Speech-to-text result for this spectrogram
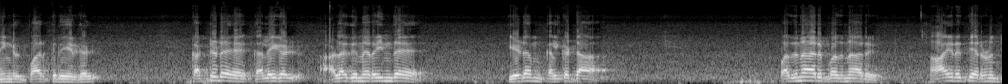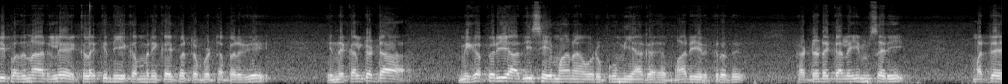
நீங்கள் பார்க்கிறீர்கள். கட்டிட கலைகள் அழகு நிறைந்த இடம் கல்கட்டா. பதினாறு பதினாறு. ஆயிரத்தி இரநூத்தி பதினாறிலே கிழக்கிந்திய கம்பெனி கைப்பற்றப்பட்ட பிறகு இந்த கல்கட்டா மிகப்பெரிய அதிசயமான ஒரு பூமியாக மாறியிருக்கிறது. கட்டடக்கலையும் சரி மற்ற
